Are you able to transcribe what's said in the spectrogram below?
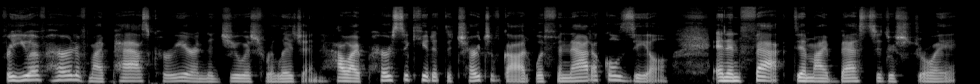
For you have heard of my past career in the Jewish religion, how I persecuted the church of God with fanatical zeal, and in fact did my best to destroy it.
